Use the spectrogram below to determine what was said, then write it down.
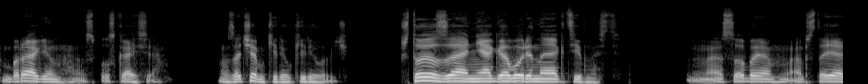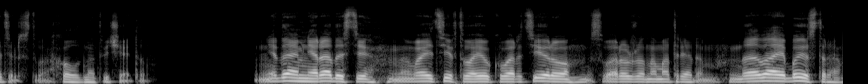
«Брагин, спускайся». «Зачем, Кирилл Кириллович? Что за неоговоренная активность?» «Особые обстоятельства», — холодно отвечает он. «Не дай мне радости войти в твою квартиру с вооруженным отрядом. Давай быстро.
